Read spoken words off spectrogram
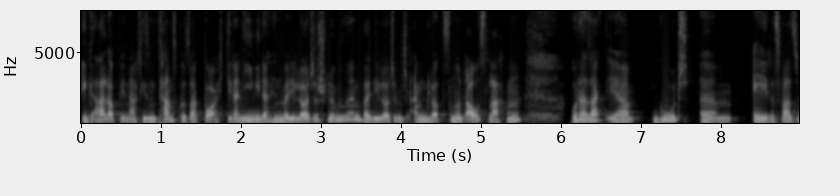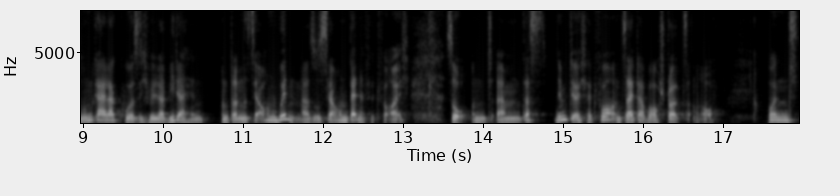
Egal, ob ihr nach diesem Tanzkurs sagt, boah, ich gehe da nie wieder hin, weil die Leute schlimm sind, weil die Leute mich anglotzen und auslachen. Oder sagt ihr, gut, ähm, ey, das war so ein geiler Kurs, ich will da wieder hin. Und dann ist ja auch ein Win, also ist ja auch ein Benefit für euch. So, und ähm, das nehmt ihr euch halt vor und seid aber auch stolz darauf. Und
